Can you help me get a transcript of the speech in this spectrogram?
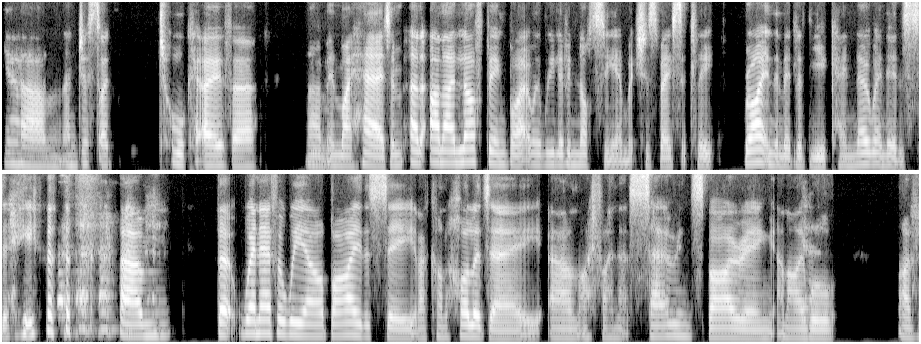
Yeah. Um, and just I talk it over um, Mm. in my head. And, and and I love being by I mean we live in Nottingham, which is basically right in the middle of the UK, nowhere near the sea. um, but whenever we are by the sea, like on holiday, um, I find that so inspiring. And I Yeah. will, I've,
